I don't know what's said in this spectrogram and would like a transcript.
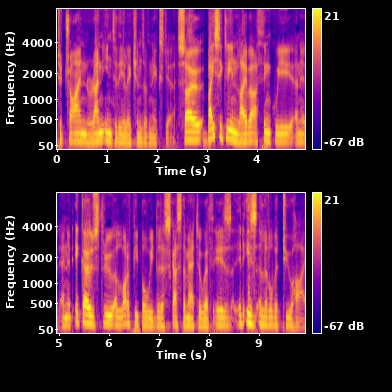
to try and run into the elections of next year. So basically, in Labour, I think we and it and it echoes through a lot of people we discuss the matter with is it is a little bit too high.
